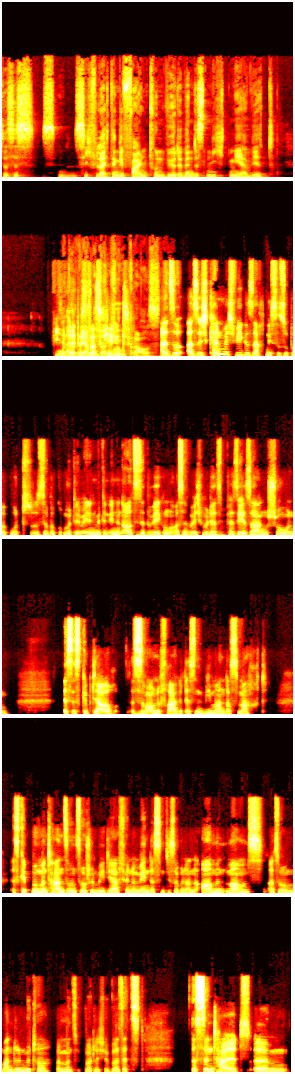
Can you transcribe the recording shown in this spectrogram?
dass es sich vielleicht einen Gefallen tun würde, wenn das nicht mehr wird? Wie Oder alt ist das Kind? Also, also ich kenne mich, wie gesagt, nicht so super gut, super gut mit, dem, mit den In- und Outs dieser Bewegung aus, aber ich würde jetzt mhm. per se sagen, schon. Es, es gibt ja auch, es ist auch eine Frage dessen, wie man das macht es gibt momentan so ein Social Media Phänomen, das sind die sogenannten Almond Moms, also Mandelmütter, wenn man es wörtlich übersetzt. Das sind halt ähm,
